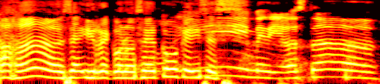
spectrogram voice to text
ajá, o sea, y reconocer como que dices, Sí, me dio hasta.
